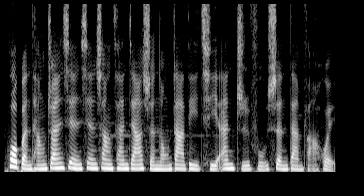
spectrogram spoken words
或本堂专线线上参加神农大帝祈安植福圣诞法会。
